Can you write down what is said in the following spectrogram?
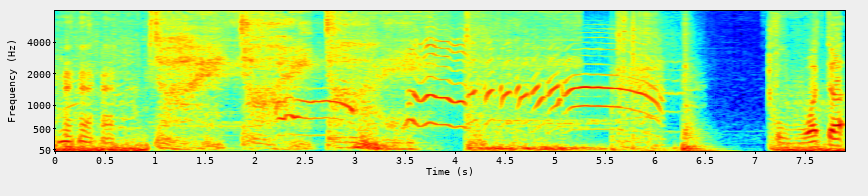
What the?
